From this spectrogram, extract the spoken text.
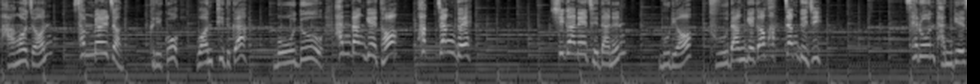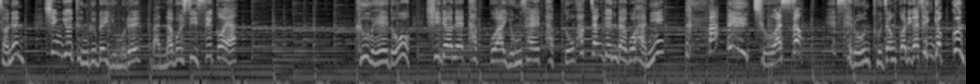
방어전, 선멸전, 그리고 원티드가 모두 한 단계 더 확장돼. 시간의 재단은 무려 두 단계가 확장되지. 새로운 단계에서는 신규 등급의 유물을 만나볼 수 있을 거야. 그 외에도 시련의 탑과 용사의 탑도 확장된다고 하니 좋았어. 새로운 도전거리가 생겼군.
